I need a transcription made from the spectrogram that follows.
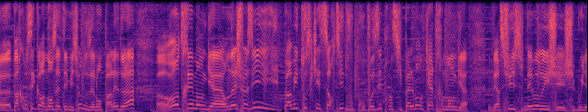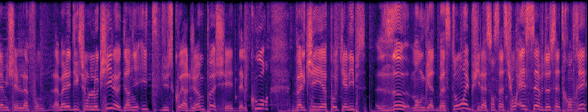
Euh, par conséquent, dans cette émission, nous allons parler de la rentrée manga. On a choisi, parmi tout ce qui est sorti, de vous proposer principalement 4 mangas. Versus Memory chez Shibuya Michel Lafon, La malédiction de Loki, le dernier hit du Square Jump chez Delcourt, Valkyrie Apocalypse, The manga de baston, et puis la sensation SF de cette rentrée,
